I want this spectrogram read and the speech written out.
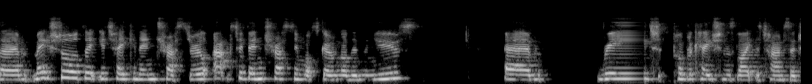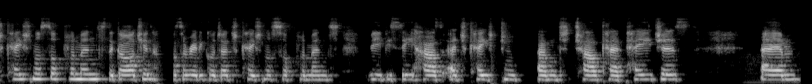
um, make sure that you take an interest, a real active interest in what's going on in the news. Um, read publications like the Times Educational Supplement. The Guardian has a really good educational supplement. The BBC has education and childcare pages. Um,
